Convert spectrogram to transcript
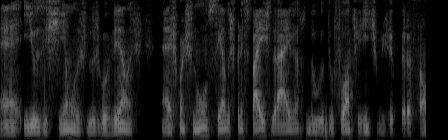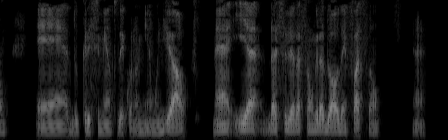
é, e os estímulos dos governos é, eles continuam sendo os principais drivers do, do forte ritmo de recuperação é, do crescimento da economia mundial né, e a, da aceleração gradual da inflação. Né.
